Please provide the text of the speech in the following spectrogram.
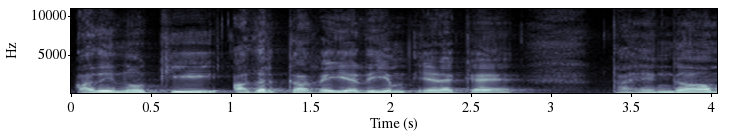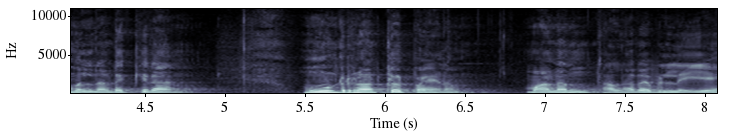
அதை நோக்கி அதற்காக எதையும் இழக்க தயங்காமல் நடக்கிறான். மூன்று நாட்கள் பயணம். மனம் தளரவில்லையே.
